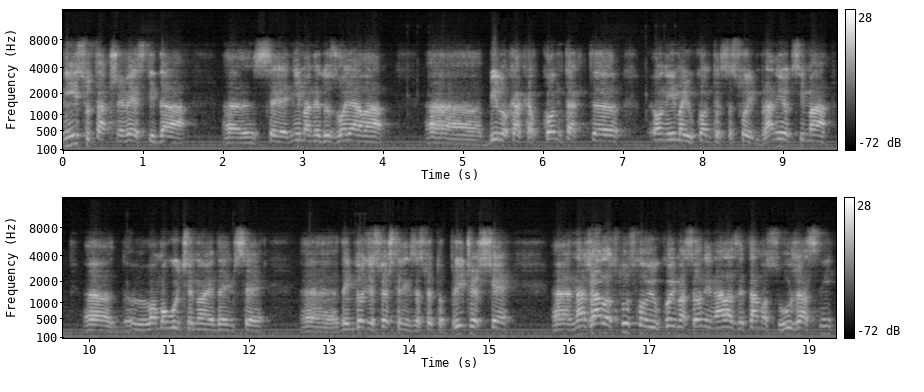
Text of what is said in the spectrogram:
nisu tačne vesti da e, se njima ne dozvoljava e, bilo kakav kontakt. Oni imaju kontakt sa svojim braniocima. Omogućeno je da im se da im dođe sveštenik za sve to pričešće. E, nažalost, uslovi u kojima se oni nalaze tamo su užasni.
